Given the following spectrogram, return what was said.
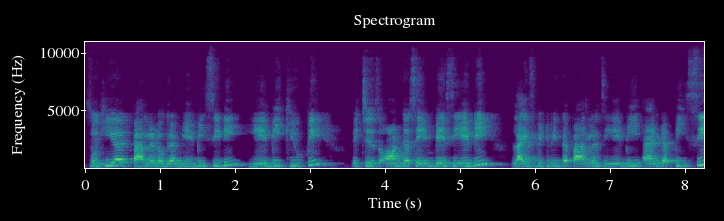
So here parallelogram ABCD, ABQP which is on the same base AB lies between the parallels AB and PC.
